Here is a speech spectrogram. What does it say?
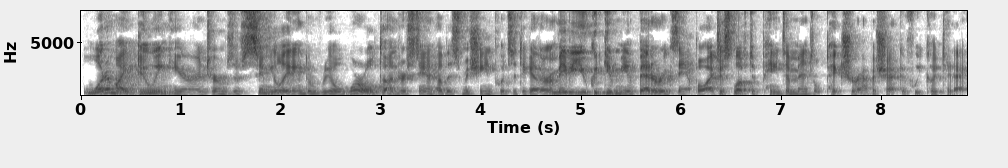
what am I doing here in terms of simulating the real world to understand how this machine puts it together? Or maybe you could give me a better example. I just love to paint a mental picture, Abhishek, if we could today.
